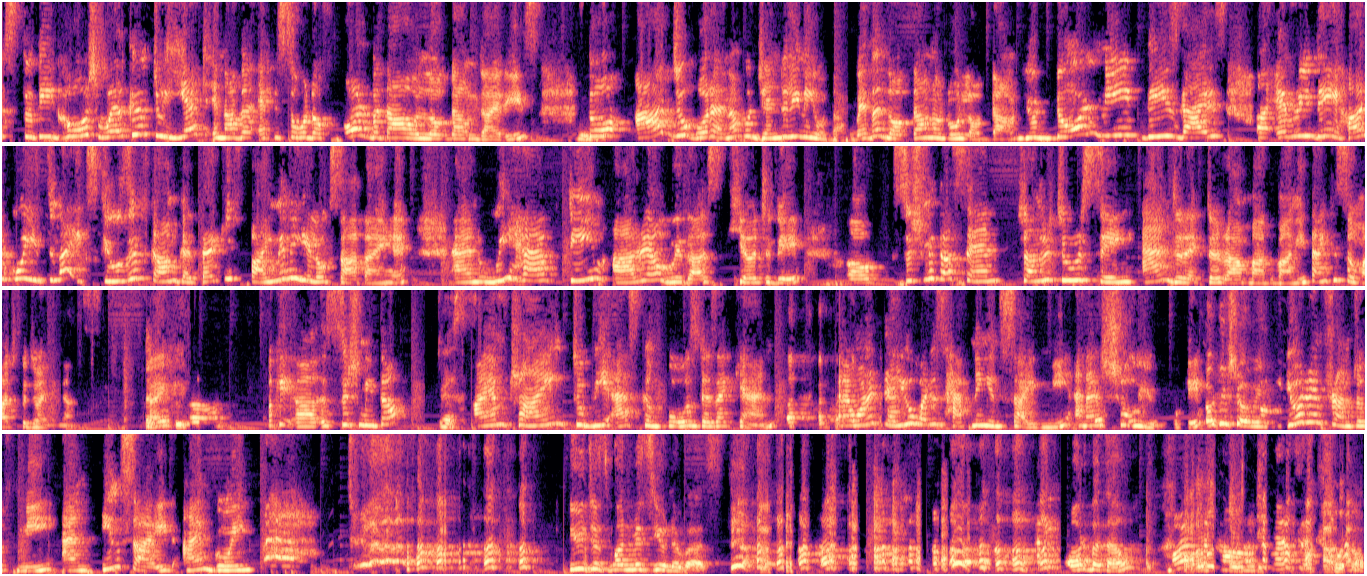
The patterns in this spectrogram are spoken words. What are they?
I'm Stuti Ghosh. Welcome to yet another episode of और बताओ लॉकडाउन डायरीज तो आज जो हो रहा है ना वो जनरली नहीं होता। वेदर लॉकडाउन और no lockdown you don't meet these guys every day हर कोई इतना एक्सक्लूसिव काम करता है कि फाइनली ये लोग साथ आए हैं। And we have team Aarya with us here today Sushmita Sen Chandrachur Singh and director Ram Madhvani thank you so much for joining us thank you Okay, uh, Sushmita, Yes. I am trying to be as composed as I can, but I want to tell you what is happening inside me, and I'll show you. Okay, Okay, show me. you're in front of me, and inside I'm going. You just won Miss Universe. और बताओ और बताओ जी। बताओ हम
